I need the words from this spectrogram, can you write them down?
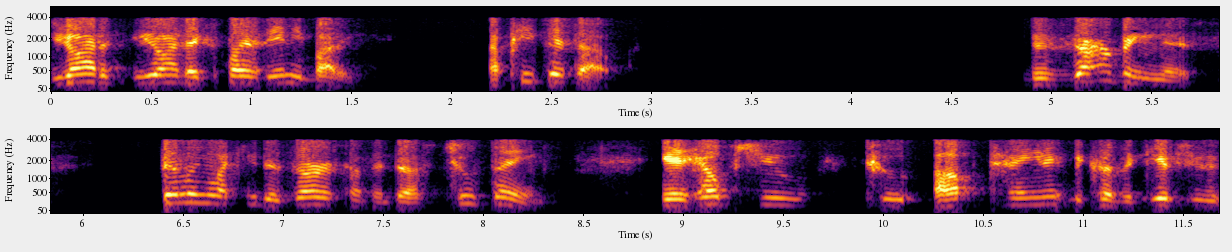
You don't have to, you don't have to explain it to anybody. Now, peep this out. Deservingness, feeling like you deserve something, does two things. It helps you to obtain it because it gives you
